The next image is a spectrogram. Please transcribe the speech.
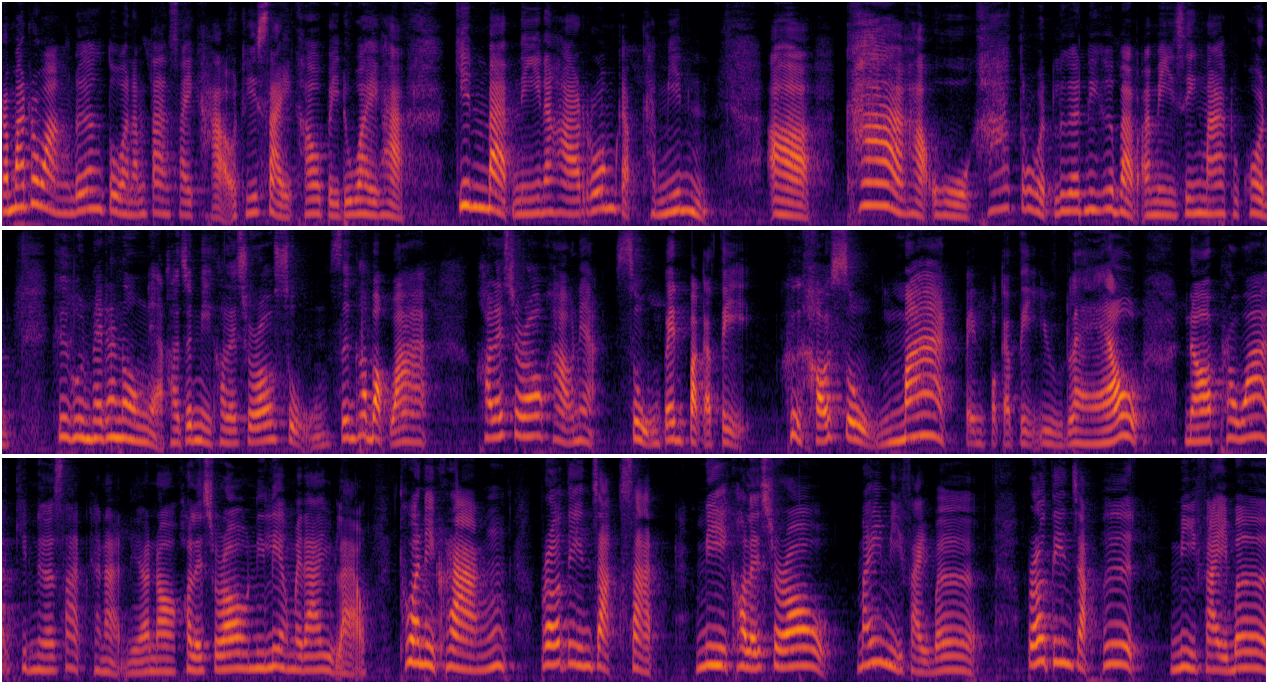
ระมัดระวังเรื่องตัวน้ำตาลทรายขาวที่ใส่เข้าไปด้วยค่ะ กินแบบนี้นะคะ ร่วมกับขมิ้นอ่าค่าค่ะโอ้โหค่าตรวจเลือดนี่คือแบบ Amazing มากทุกคน คือคุณเพชรธนงเนี่ยเขาจะมีคอเลสเตอรอลสูง ซึ่งเขาบอกว่าคอเลสเตอรอลเขาเนี่ยสูงเป็นปกติ คือเขาสูงมากเป็นปกติอยู่แล้วเนาะเพราะว่ากินเนื้อสัตว์ขนาดเนี้ยเนาะคอเลสเตอรอลนี่เลี่ยงไม่ได้อยู่แล้วทวนอีกครั้ง โปรตีนจากสัตว์มีคอเลสเตอรอลไม่มีไฟเบอร์ โปรตีนจากพืชมีไฟเบอร์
